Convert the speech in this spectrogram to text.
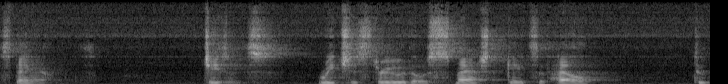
stands. Jesus reaches through those smashed gates of hell to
